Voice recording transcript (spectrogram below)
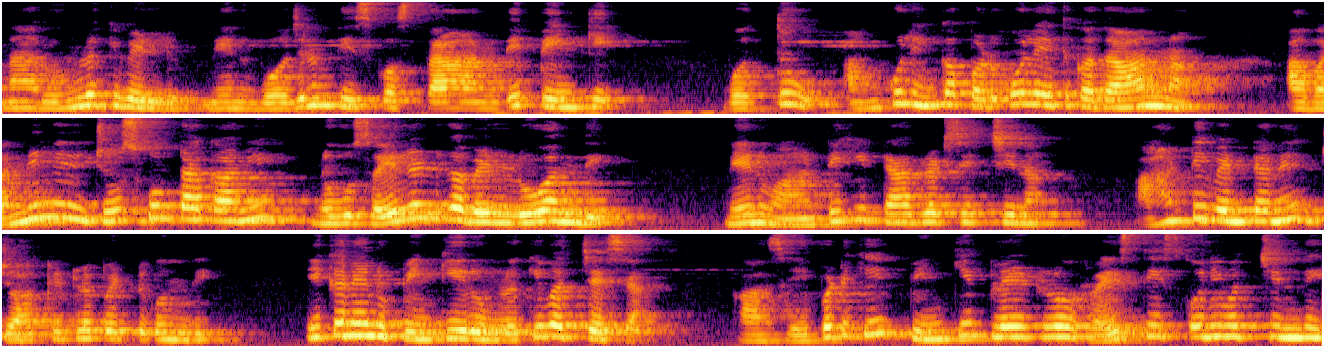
నా రూమ్లోకి వెళ్ళు. నేను భోజనం తీసుకొస్తా అంది పింకీ. వద్దు అంకుల్ ఇంకా పడుకోలేదు కదా అన్న. అవన్నీ నేను చూసుకుంటా కానీ నువ్వు సైలెంట్గా వెళ్ళు అంది. నేను ఆంటీకి టాబ్లెట్స్ ఇచ్చిన. ఆంటీ వెంటనే జాకెట్లో పెట్టుకుంది. ఇక నేను పింకీ రూమ్లోకి వచ్చేసా. కాసేపటికి పింకీ ప్లేట్లో రైస్ తీసుకొని వచ్చింది.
